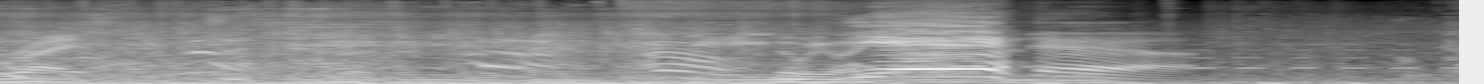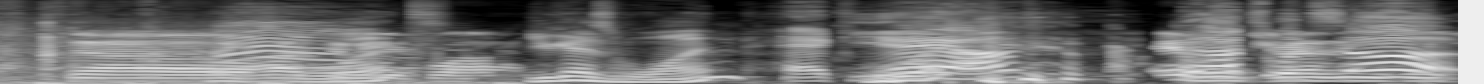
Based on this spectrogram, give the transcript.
Right. Nobody likes Yeah! No, how What? could we fly? You guys won? Heck yeah! It That's what's up!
